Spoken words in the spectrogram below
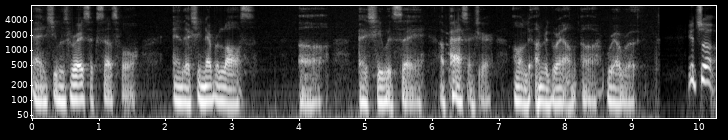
And she was very successful and that she never lost, uh, as she would say, a passenger on the Underground uh, Railroad. It's a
